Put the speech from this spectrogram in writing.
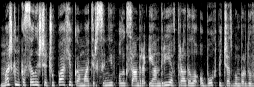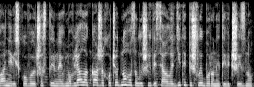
Мешканка селища Чупахівка, матір синів Олександра і Андрія, втратила обох під час бомбардування військової частини. Вмовляла, каже, хоч одного залишитися, але діти пішли боронити вітчизну.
